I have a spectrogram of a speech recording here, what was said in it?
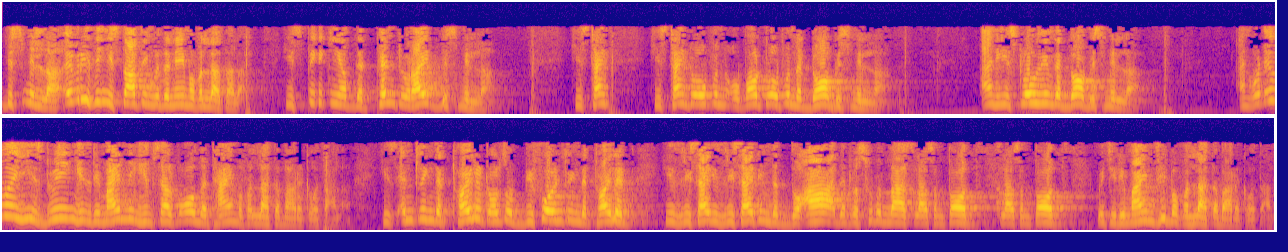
Bismillah. Everything is starting with the name of Allah Ta'ala. He's picking up that pen to write Bismillah. He's trying, he's trying to open, about to open the door Bismillah. And he's closing the door Bismillah. And whatever he is doing, he's reminding himself all the time of Allah Ta'ala. He's entering the toilet also, before entering the toilet, he's reciting, he's reciting the dua that Rasulullah sallallahu taught, taught, which reminds him of Allah ta'ala.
